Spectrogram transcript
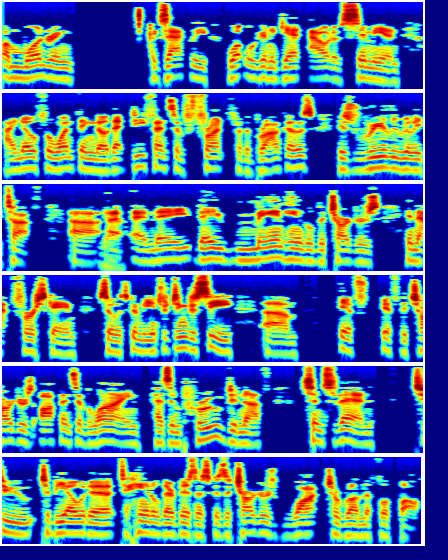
I'm wondering exactly what we're going to get out of Siemian. I know for one thing though that defensive front for the Broncos is really really tough. Uh, yeah. and they they manhandled the Chargers in that first game. So it's going to be interesting to see um, if if the Chargers offensive line has improved enough since then to to be able to to handle their business because the Chargers want to run the football.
